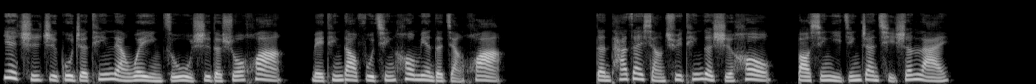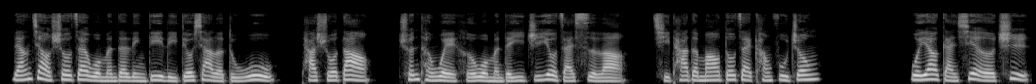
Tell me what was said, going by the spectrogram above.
叶池只顾着听两位影族武士的说话，没听到父亲后面的讲话。等他再想去听的时候，暴星已经站起身来。两脚兽在我们的领地里丢下了毒物，他说道：“春藤尾和我们的一只幼崽死了，其他的猫都在康复中。”我要感谢鹅翅，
